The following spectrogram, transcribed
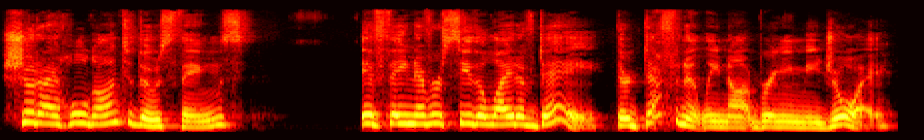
should I hold on to those things if they never see the light of day? They're definitely not bringing me joy.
